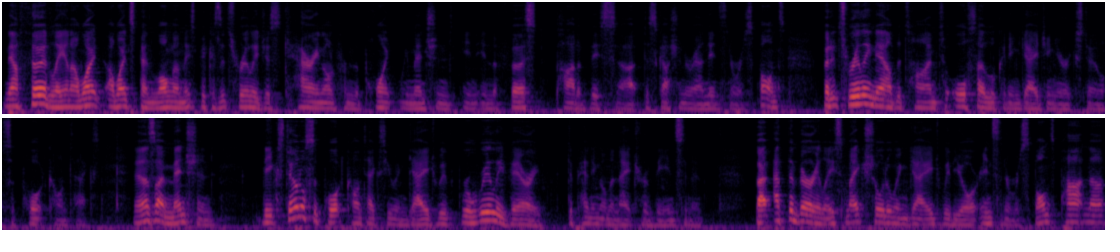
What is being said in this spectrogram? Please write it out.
Now thirdly, and I won't, I won't spend long on this because it's really just carrying on from the point we mentioned in, in the first part of this uh, discussion around incident response, but it's really now the time to also look at engaging your external support contacts. Now as I mentioned, the external support contacts you engage with will really vary depending on the nature of the incident. But at the very least, make sure to engage with your incident response partner,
